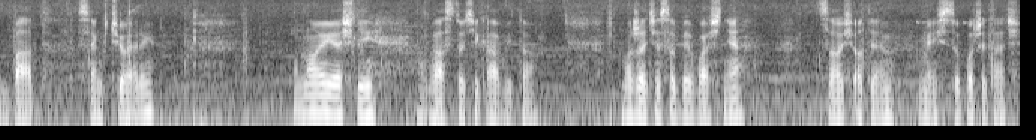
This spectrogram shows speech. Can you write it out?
Bat Sanctuary. No i jeśli Was to ciekawi, to możecie sobie właśnie coś o tym miejscu poczytać.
